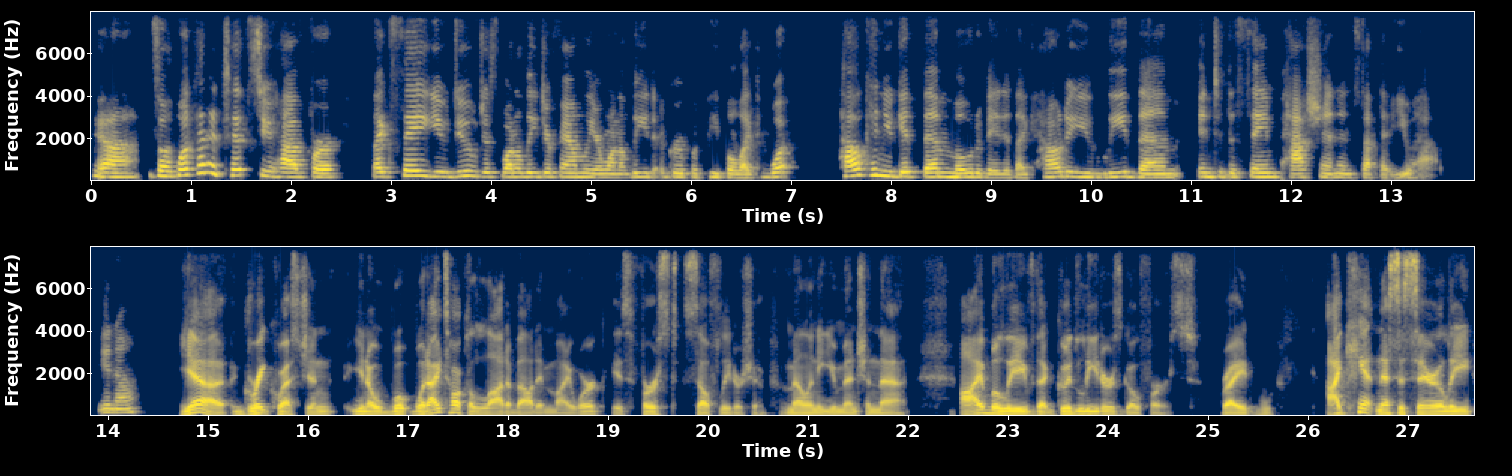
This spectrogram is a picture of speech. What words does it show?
yeah. So, what kind of tips do you have for, like, say you do just want to lead your family or want to lead a group of people? Like, what, how can you get them motivated? Like, how do you lead them into the same passion and stuff that you have? You know? Yeah, great question. You know, what what I talk a lot about in my work is first self-leadership. Melanie, you mentioned that. I believe that good leaders go first, right? I can't necessarily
